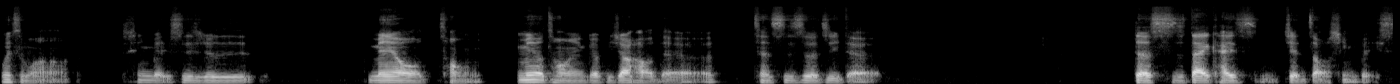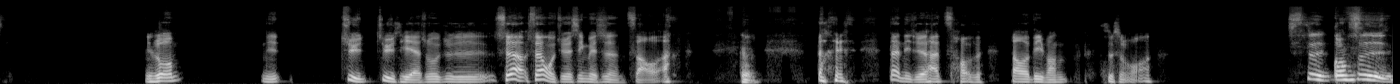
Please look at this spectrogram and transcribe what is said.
为什么新北市就是没有从没有从一个比较好的城市设计的的时代开始建造新北市？你说你。具具体来说，就是虽然虽然我觉得新北市很糟啊，嗯、但但你觉得它糟的糟的地方是什么？是光是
